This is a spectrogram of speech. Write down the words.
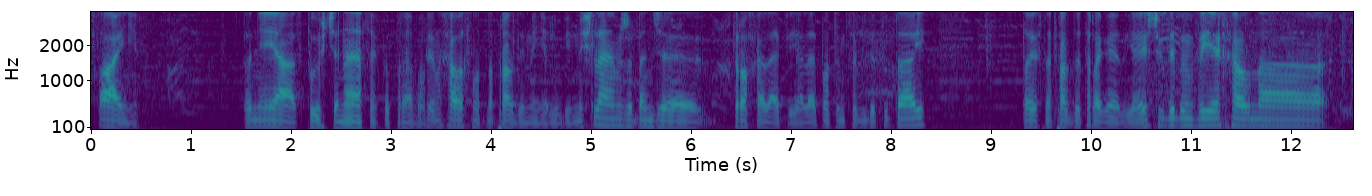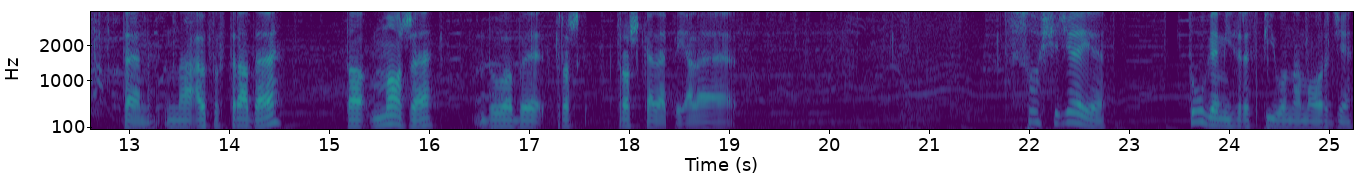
Fajnie. To nie ja, spójrzcie na efekt po prawo. Ten chaos mod naprawdę mnie nie lubi. Myślałem, że będzie trochę lepiej, ale po tym co widzę tutaj, to jest naprawdę tragedia. Jeszcze gdybym wyjechał na ten, na autostradę, to może byłoby troszkę, troszkę lepiej, ale... Co się dzieje? Długę mi zrespiło na mordzie.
